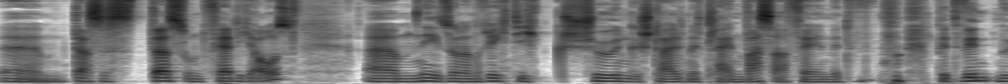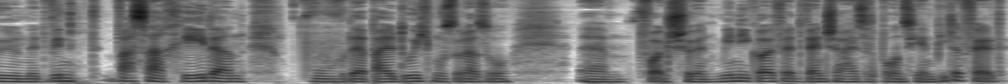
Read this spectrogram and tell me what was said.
Ähm, das ist das und fertig aus, ähm, nee, sondern richtig schön gestaltet mit kleinen Wasserfällen, mit, mit Windmühlen, mit Windwasserrädern, wo der Ball durch muss oder so. Ähm, voll schön. Minigolf heißt es bei uns hier in Bielefeld.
